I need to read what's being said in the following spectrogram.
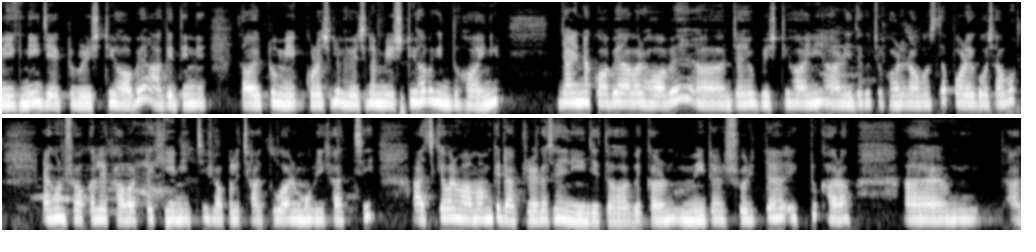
মেঘ নেই যে একটু বৃষ্টি হবে। আগের দিনে তাও একটু মেঘ করেছিল, ভেবেছিলাম বৃষ্টি হবে কিন্তু হয়নি। জানি না কবে আবার হবে যাই হোক বৃষ্টি হয়নি। আর এই দেখেছ ঘরের অবস্থা, পরে গোছাবো। এখন সকালে খাবারটা খেয়ে নিচ্ছি, সকালে ছাতু আর মুড়ি খাচ্ছি। আজকে আবার মামামকে ডাক্তারের কাছে নিয়ে যেতে হবে, কারণ মেয়েটার শরীরটা একটু খারাপ। আর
